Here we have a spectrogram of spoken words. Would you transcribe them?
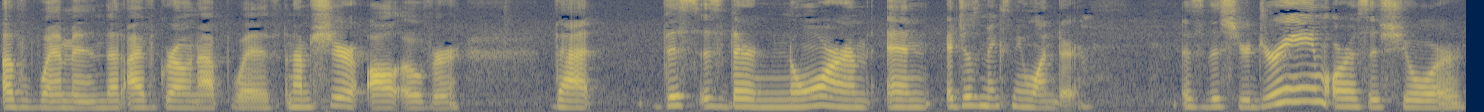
of women that I've grown up with and I'm sure all over that this is their norm and it just makes me wonder. Is this your dream or is this your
